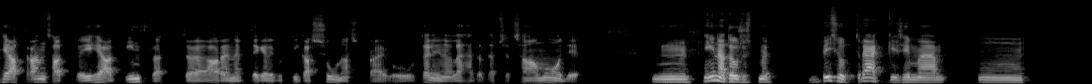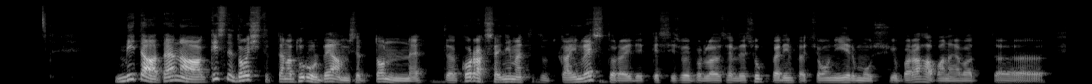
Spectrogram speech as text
head transat või head infrat uh, areneb tegelikult igas suunas praegu Tallinna lähedal täpselt samamoodi mm,. hinnatõusust me pisut rääkisime mm, mida täna, kes need ostjad täna turul peamiselt on, et korraks sai nimetatud ka investoreid, kes siis võib-olla selle superinflatsiooni hirmus juba raha panevad äh,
